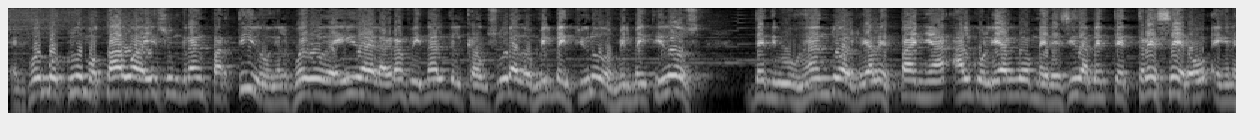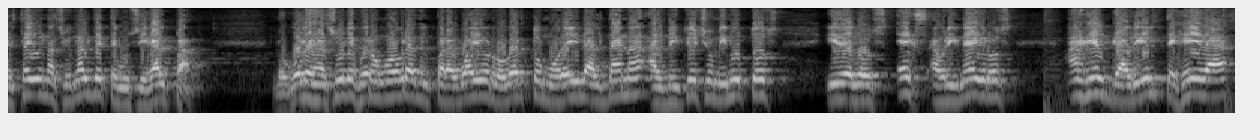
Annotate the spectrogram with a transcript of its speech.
el Fútbol Club Motagua hizo un gran partido en el juego de ida de la gran final del Clausura 2021-2022, desdibujando al Real España al golearlo merecidamente 3-0 en el Estadio Nacional de Tegucigalpa. Los goles azules fueron obras del paraguayo Roberto Moreira Aldana al 28 minutos y de los ex aurinegros Ángel Gabriel Tejeda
